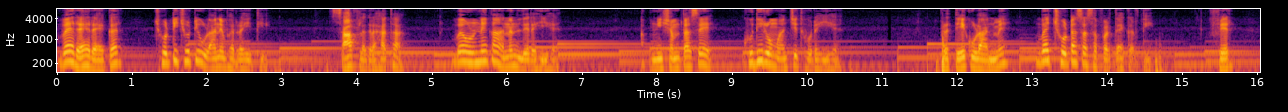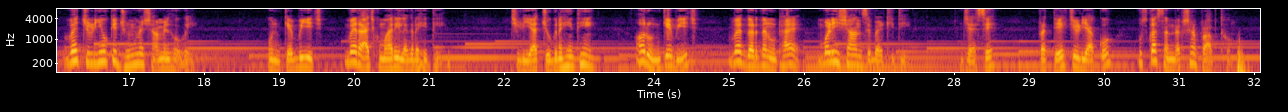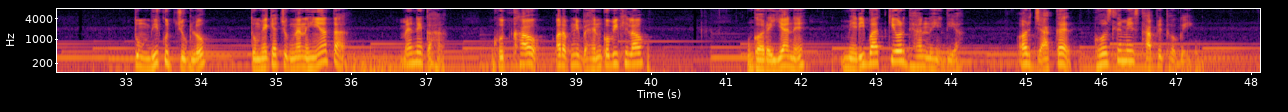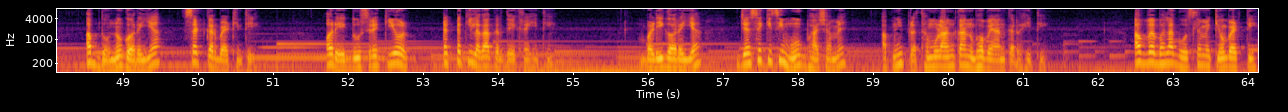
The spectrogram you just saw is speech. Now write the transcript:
वह रह रहकर छोटी छोटी उड़ाने भर रही थी। साफ़ लग रहा था, वह उड़ने का आनंद ले रही है। अपनी क्षमता से खुद ही रोमांचित हो रही है। प्रत्येक उड़ान में वह छोटा सा सफ़र तय करती। फिर वह चिड़ियों के झुंड में शामिल हो गई। उनके बीच वह राजकुमारी लग रही थी। चिड़िया चुग रही थी और उनके बीच वह गर्दन उठाए बड़ी शान से बैठी थी। जैसे प्रत्येक चिड़िया को उसका संरक्षण प्राप्त हो। तुम भी कुछ चुग लो, तुम्हें क्या चुगना नहीं आता? मैंने कहा। खुद खाओ और अपनी बहन को भी खिलाओ। गौरैया ने मेरी बात की ओर ध्यान नहीं दिया और जाकर घोंसले में स्थापित हो गई। अब दोनों गौरैया सट कर बैठी थी और एक दूसरे की ओर टकटकी लगाकर देख रही थी। बड़ी गौरैया जैसे किसी मूक भाषा में अपनी प्रथम उड़ान का अनुभव बयान कर रही थी। अब वह भला घोंसले में क्यों बैठती?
